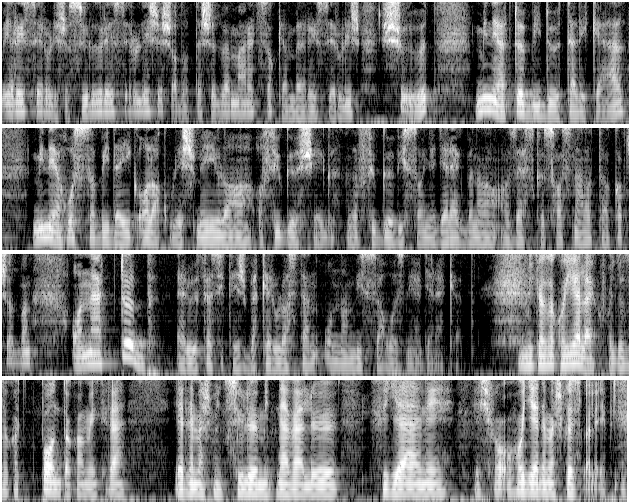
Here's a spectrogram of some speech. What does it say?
részéről is, a szülő részéről is, és adott esetben már egy szakember részéről is. Sőt, minél több idő telik el, minél hosszabb ideig alakul és mélyül a, a függőség, a függő viszony a gyerekben az eszköz használattal kapcsolatban, annál több erőfeszítésbe kerül aztán onnan visszahozni a gyereket. Mik azok a jelek, vagy azok a pontok, amikre érdemes, mint szülő, mint nevelő figyelni, és hogy érdemes közbelépni?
